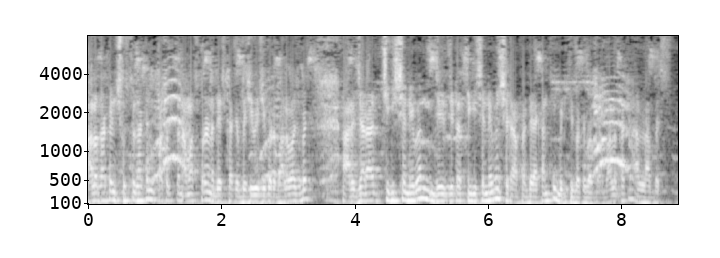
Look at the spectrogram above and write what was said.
ভালো থাকেন সুস্থ থাকেন পাশাপাশি নামাজ পড়েন না দেশটাকে বেশি বেশি করে ভালোবাসবেন। আর যারা চিকিৎসা নেবেন যে যেটা চিকিৎসা নেবেন সেটা আপনাদের একান্তই ব্যক্তিগত ব্যাপার। ভালো থাকেন আল্লাহ হাফেজ।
